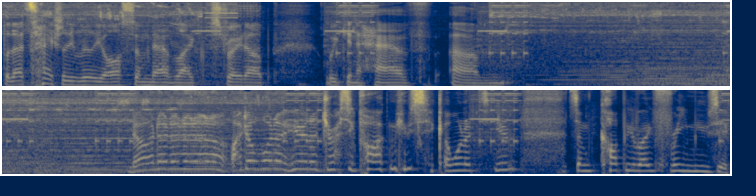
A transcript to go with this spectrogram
But that's actually really awesome that like straight up we can have um No no no no no no I don't wanna hear the Jurassic Park music. I wanna hear some copyright free music.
